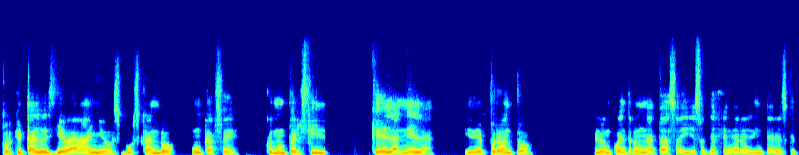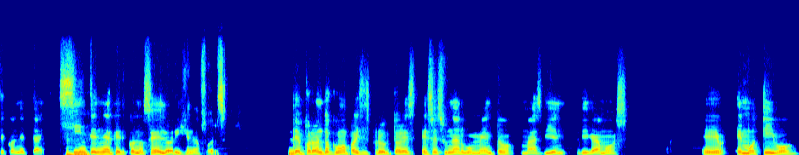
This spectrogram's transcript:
porque tal vez lleva años buscando un café con un perfil que él anhela y de pronto lo encuentra en una taza y eso te genera el interés que te conecta sin tener que conocer el origen a fuerza. De pronto, como países productores, eso es un argumento más bien, digamos, eh, emotivo,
